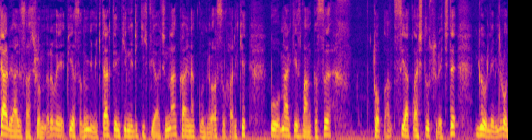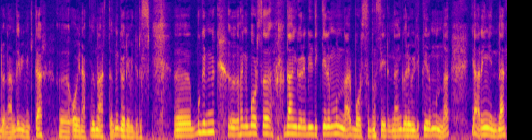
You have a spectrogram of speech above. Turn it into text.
kar realizasyonları ve piyasanın bir miktar temkinlilik ihtiyacından kaynaklanıyor. Asıl hareket bu Merkez Bankası toplantısı yaklaştığı süreçte görülebilir. O dönemde bir miktar e, oynaklığın arttığını görebiliriz. E, bugünlük e, hani borsadan görebildiklerim bunlar. Borsanın seyrinden görebildiklerim bunlar. Yarın yeniden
